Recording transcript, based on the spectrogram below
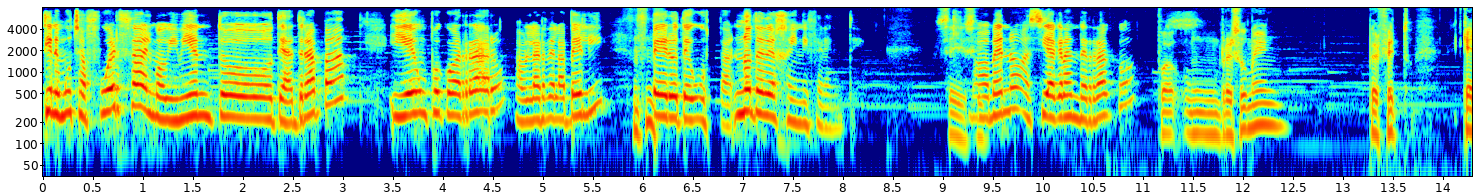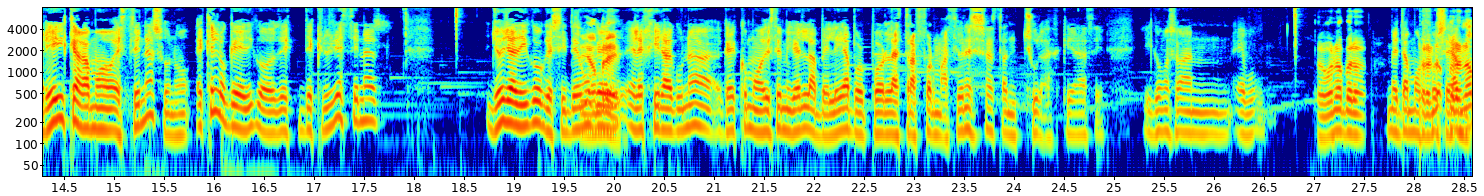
Tiene mucha fuerza, el movimiento te atrapa y es un poco raro hablar de la peli, pero te gusta, no te deja indiferente. Sí, sí. Más o menos, así a grandes rasgos. Pues un resumen perfecto. ¿Queréis que hagamos escenas o no? Es que es lo que digo, de- describir escenas. Yo ya digo que si tengo Sí, que elegir alguna, que es como dice Miguel, la pelea por, por las transformaciones esas tan chulas que hace y cómo se van Pero bueno, pero, pero, no, metamorfoseando. pero no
